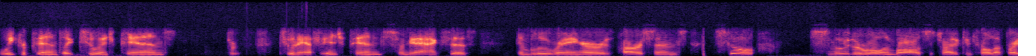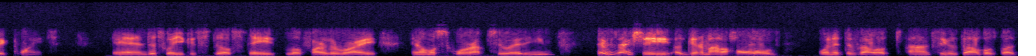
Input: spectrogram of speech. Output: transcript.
weaker pins, like two inch pins, two and a half inch pins from the axis, and blue ringers, arsons. Still smoother rolling balls to try to control that break point. And this way you could still stay a little farther right and almost score up to it. And you, there was actually a good amount of hold when it developed on singles doubles, but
